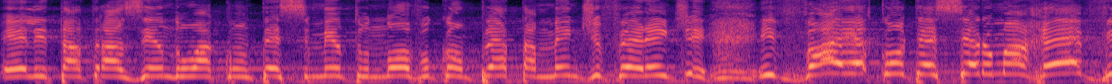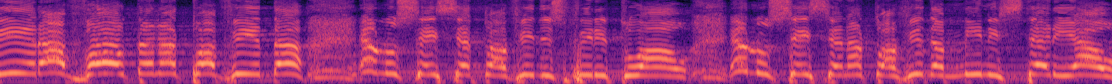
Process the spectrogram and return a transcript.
Ele está trazendo um acontecimento novo, completamente diferente, e vai acontecer uma reviravolta na tua vida. Eu não sei se é tua vida espiritual, eu não sei se é na tua vida ministerial,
